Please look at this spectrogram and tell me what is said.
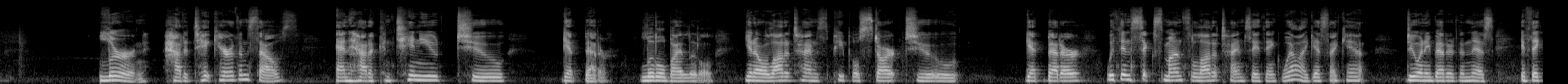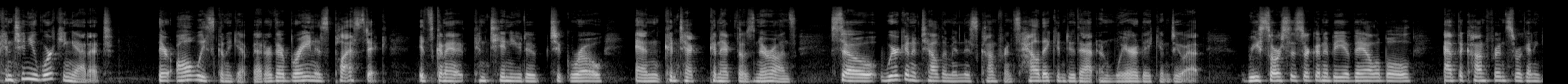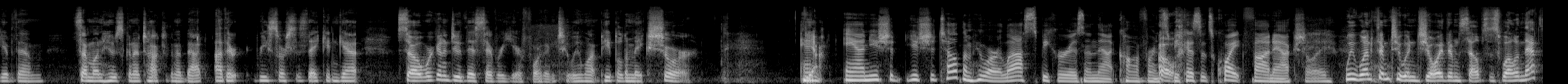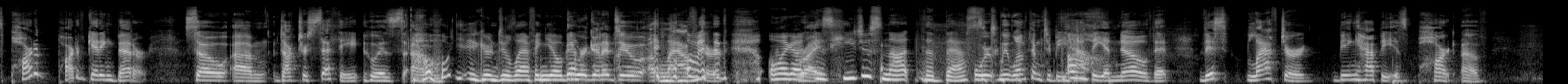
learn how to take care of themselves and how to continue to get better little by little. You know, a lot of times people start to get better within six months. A lot of times they think, well, I guess I can't do any better than this. If they continue working at it, they're always going to get better. Their brain is plastic, it's going to continue to, to grow and connect, connect those neurons. So, we're going to tell them in this conference how they can do that and where they can do it. Resources are going to be available at the conference. We're going to give them someone who's going to talk to them about other resources they can get. So, we're going to do this every year for them too. We want people to make sure and, yeah. and you should you should tell them who our last speaker is in that conference Oh. because it's quite fun actually we want them to enjoy themselves as well, and that's part of part of getting better. So, um, Dr. Sethi, who is, um, Oh, you're going to do laughing yoga? we're going to do a laughter. Oh my God. Right. Is he just not the best? We're, we want them to be happy and know that this laughter, being happy, is part of.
